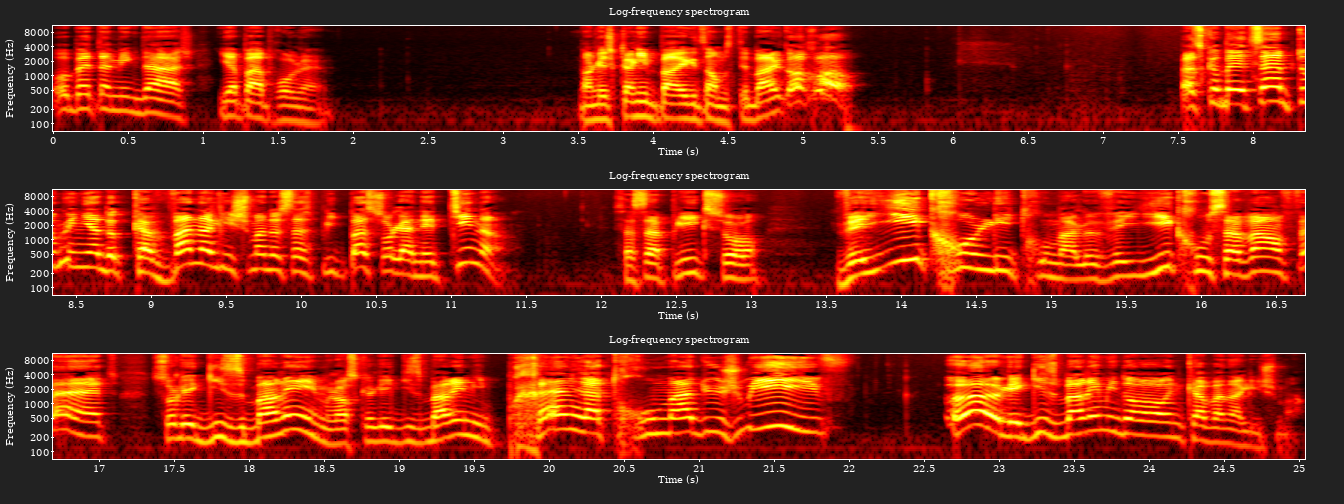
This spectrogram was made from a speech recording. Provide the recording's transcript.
au Bet Amikdash, il n'y a pas de problème. Dans les Shkalim, par exemple, c'était Balkocho. Parce que Betsem, tout l'union de Kavana Lishma ne s'applique pas sur la netine. Ça s'applique sur Veyikru litruma. Le Veyikru, ça va en fait sur les Gizbarim. Lorsque les Gizbarim, ils prennent la trouma du juif, eux, les Gizbarim, ils doivent avoir une Kavana Lishma.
